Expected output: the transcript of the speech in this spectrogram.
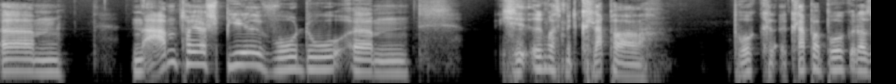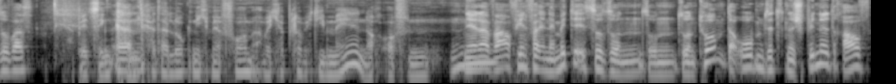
ähm, ein Abenteuerspiel, wo du ähm, hier irgendwas mit Klapper, Burg, Klapperburg oder sowas. Ich habe jetzt den ähm, Katalog nicht mehr vor, aber ich habe, glaube ich, die Mail noch offen. Hm. Ja, da war auf jeden Fall in der Mitte ist so, so, ein, so, ein, so ein Turm, da oben sitzt eine Spinne drauf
